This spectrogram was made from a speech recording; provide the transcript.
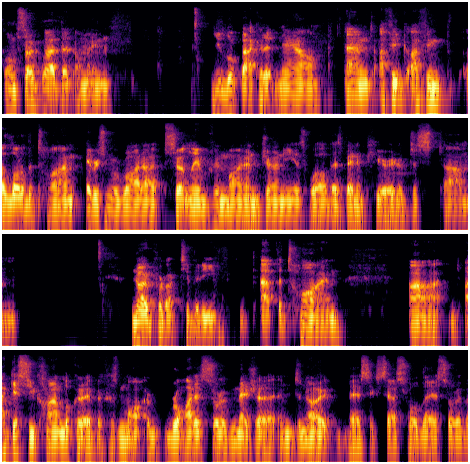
Well, I'm so glad that, I mean, you look back at it now, and I think I think a lot of the time, every single writer, certainly within my own journey as well, there's been a period of just um, no productivity at the time. Uh, I guess you kind of look at it because my writers sort of measure and denote their success or their sort of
